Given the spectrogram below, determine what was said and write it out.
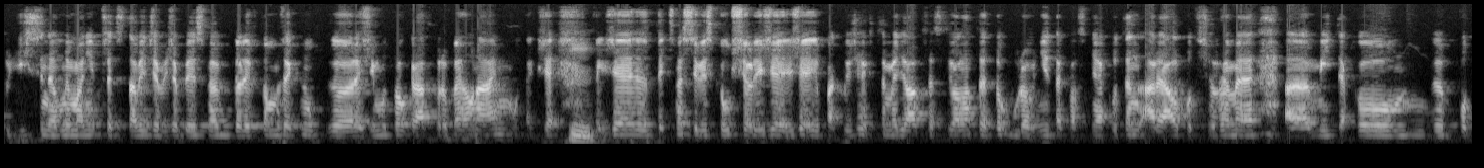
tudíž si neumím ani představit, že, že by jsme byli v tom, řeknu, režimu toho krátkodobého nájmu. Takže, hmm. takže teď jsme si vyzkoušeli, že, že pak, když chceme dělat festival na této úrovni, tak vlastně jako ten areál potřebujeme uh, mít jako pod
